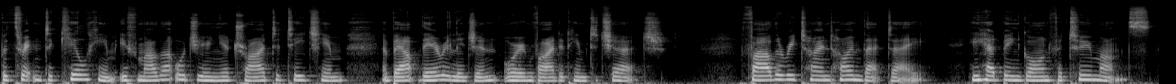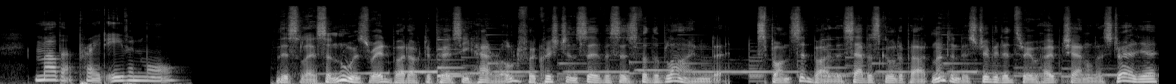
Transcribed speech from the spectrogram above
but threatened to kill him if mother or Junior tried to teach him about their religion or invited him to church. Father returned home that day. He had been gone for two months. Mother prayed even more. This lesson was read by Dr. Percy Harrold for Christian Services for the Blind. Sponsored by the Sabbath School Department and distributed through Hope Channel Australia,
